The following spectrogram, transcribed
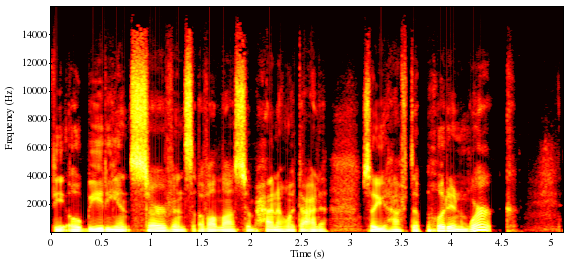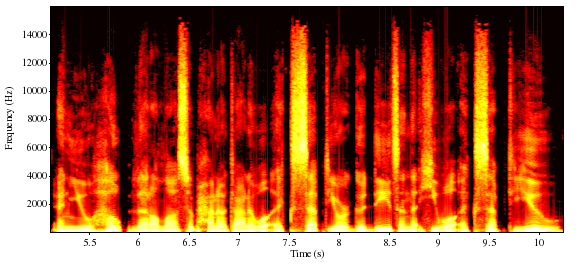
the obedient servants of Allah subhanahu wa ta'ala. So you have to put in work and you hope that Allah subhanahu wa ta'ala will accept your good deeds and that He will accept you.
